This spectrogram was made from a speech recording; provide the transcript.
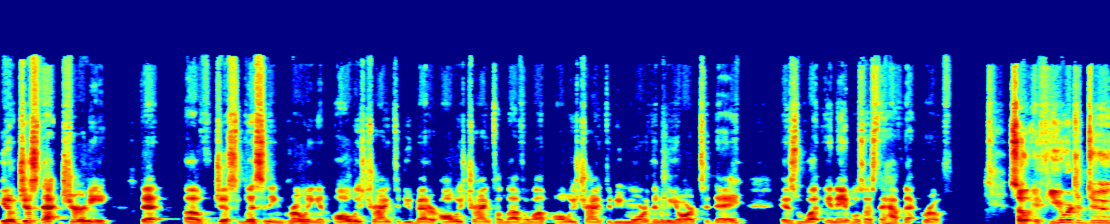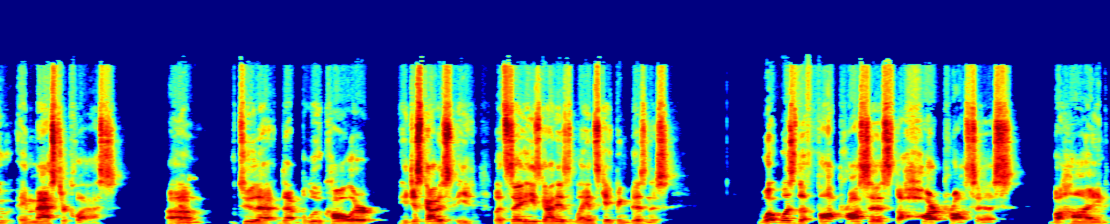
you know just that journey that of just listening, growing, and always trying to do better, always trying to level up, always trying to be more than we are today is what enables us to have that growth. So if you were to do a master class um, yeah. to that that blue collar, he just got his he let's say he's got his landscaping business. What was the thought process, the heart process behind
